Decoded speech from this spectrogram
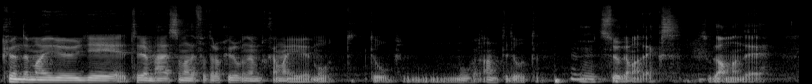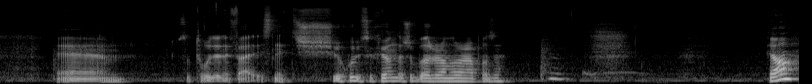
kunde man ju ge till de här som hade fått Rocuronen kan man ju mot, dop, mot antidoten. Mm. Sugamad X. Så gav man det. Ehm, så tog det ungefär i snitt 27 sekunder så började de röra på sig. Ja.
